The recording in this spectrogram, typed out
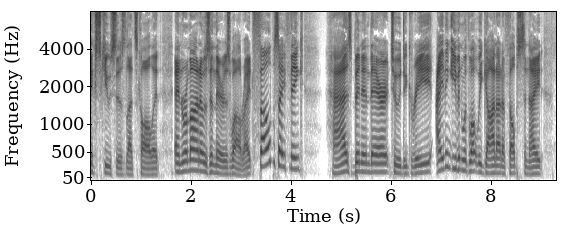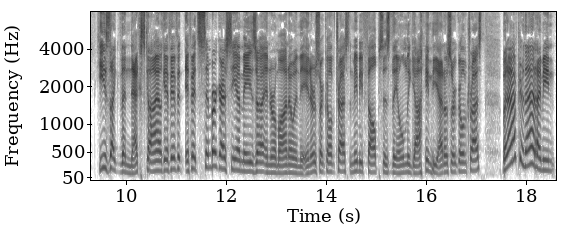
excuses, let's call it, and Romano's in there as well, right? Phelps, I think, has been in there to a degree. I think even with what we got out of Phelps tonight, he's like the next guy. Like if if, it, if it's Cimber, Garcia, Mayza, and Romano in the inner circle of trust, then maybe Phelps is the only guy in the outer circle of trust. But after that, I mean,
